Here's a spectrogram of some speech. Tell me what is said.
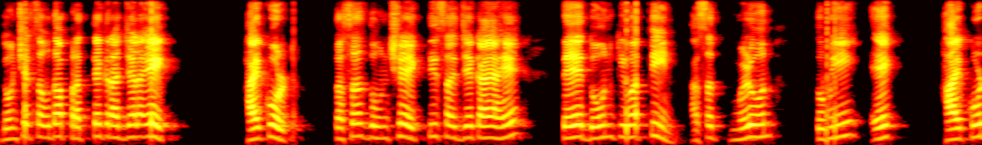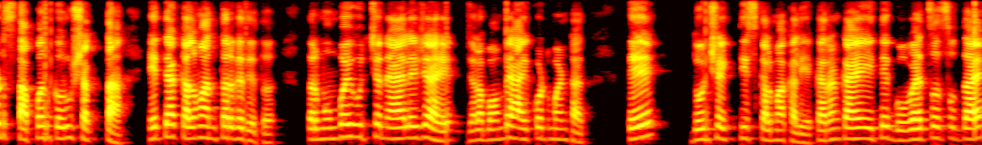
दोनशे चौदा प्रत्येक राज्याला एक. हायकोर्ट. तसंच दोनशे एकतीस जे काय आहे ते दोन किंवा तीन असं मिळून तुम्ही एक हायकोर्ट स्थापन करू शकता. हे त्या कलमाअंतर्गत येतं. तर मुंबई उच्च न्यायालय जे आहे ज्याला बॉम्बे हायकोर्ट म्हणतात ते दोनशे एकतीस कलमाखाली आहे. कारण काय आहे, इथे गोव्याचं सुद्धा आहे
